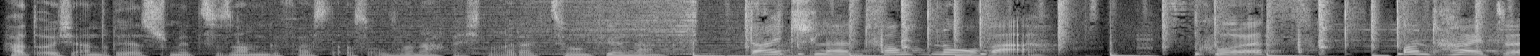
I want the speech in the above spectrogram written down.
hat euch Andreas Schmidt zusammengefasst aus unserer Nachrichtenredaktion. Vielen Dank. Deutschlandfunk Nova. Kurz und heute.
